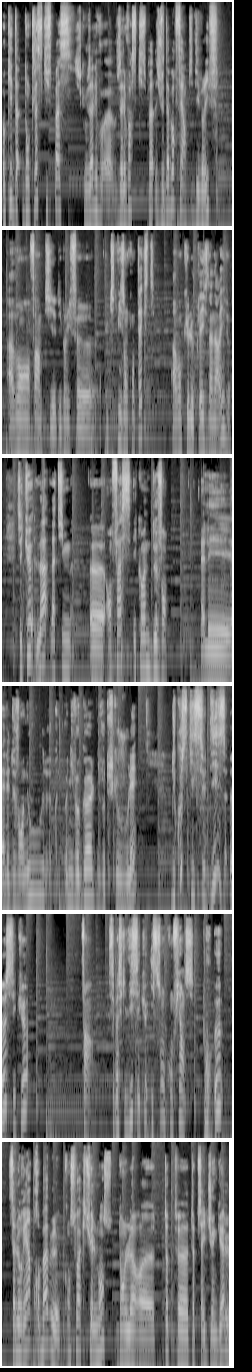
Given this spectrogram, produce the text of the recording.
Ok, donc là, ce qui se passe, ce que vous allez, euh, vous allez voir ce qui se passe. Je vais d'abord faire un petit débrief avant, enfin un petit débrief, euh, une petite mise en contexte avant que le Playsland arrive. C'est que là, la team en face est quand même devant. Elle est, elle est devant nous au niveau gold, niveau tout ce que vous voulez. Du coup, ce qu'ils se disent, eux, c'est que, enfin, c'est parce qu'ils disent, c'est qu'ils sont en confiance. Pour eux, ça leur est improbable qu'on soit actuellement dans leur euh, top euh, top side jungle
